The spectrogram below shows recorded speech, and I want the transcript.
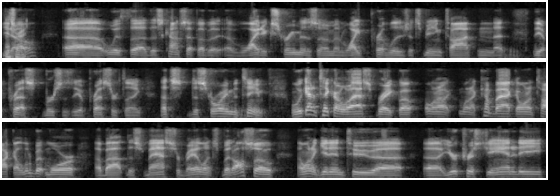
You That's know, uh, with uh, this concept of, a, of white extremism and white privilege that's being taught, and that the oppressed versus the oppressor thing. That's destroying the team. Well, we got to take our last break, but when I when I come back, I want to talk a little bit more about this mass surveillance, but also I want to get into uh, uh your Christianity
